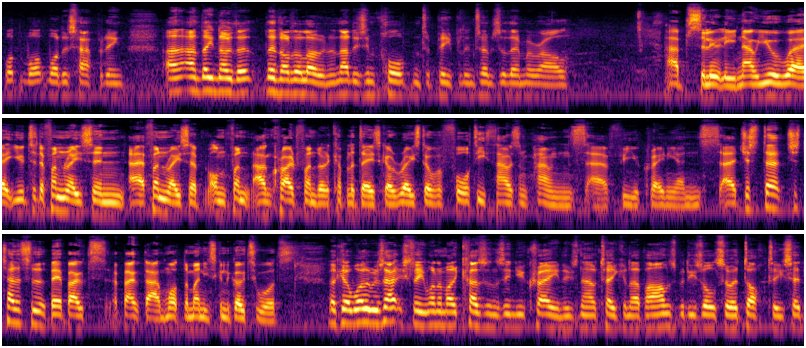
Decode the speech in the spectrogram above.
what what what is happening, and they know that they're not alone, and that is important to people in terms of their morale. Absolutely. Now you uh, you did a fundraising uh, fundraiser on on crowdfunder a couple of days ago, raised over forty thousand uh, pounds for Ukrainians. Uh, just uh, just tell us a little bit about about that and what the money's going to go towards. Okay, well, it was actually one of my cousins in Ukraine who's now taken up arms, but he's also a doctor. He said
